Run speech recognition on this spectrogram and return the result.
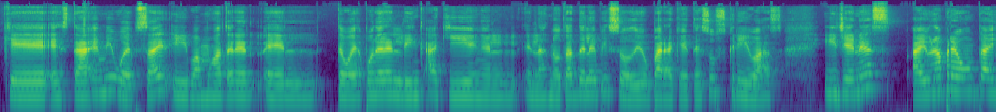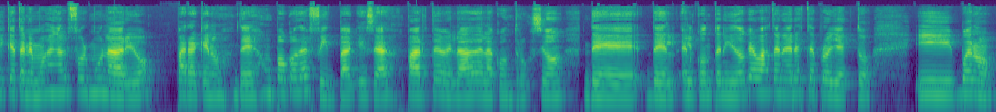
que está en mi website y vamos a tener el, te voy a poner el link aquí en, el, en las notas del episodio para que te suscribas y llenes hay una pregunta ahí que tenemos en el formulario para que nos des un poco de feedback y seas parte ¿verdad? de la construcción del contenido que va a tener este proyecto. Y bueno,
